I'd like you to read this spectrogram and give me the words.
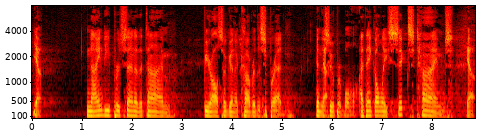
Yeah. 90% of the time, you're also going to cover the spread in the Yeah. Super Bowl. I think only six times Yeah.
